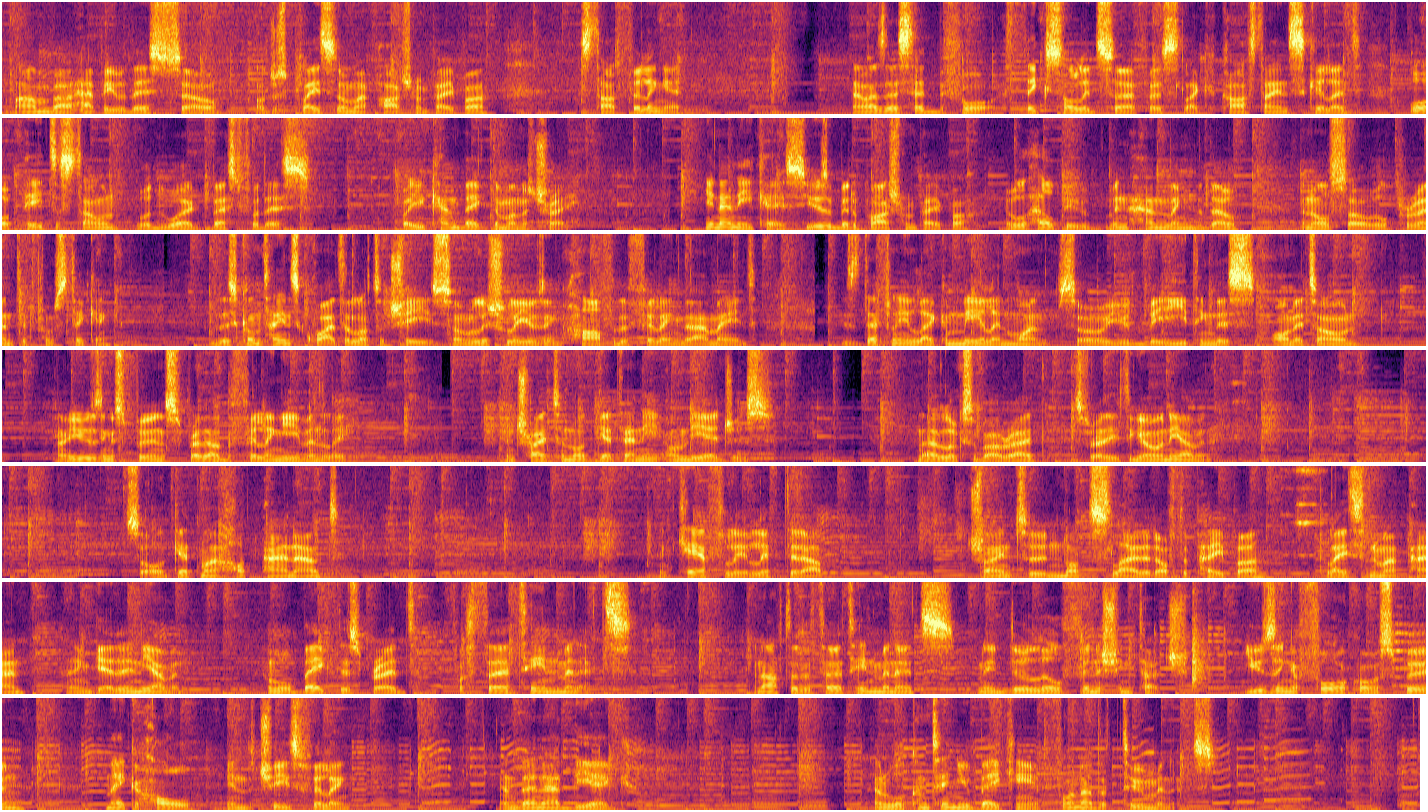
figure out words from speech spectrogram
I'm about happy with this, so I'll just place it on my parchment paper and start filling it. Now as I said before, a thick solid surface like a cast iron skillet or a pizza stone would work best for this, but you can bake them on a tray. In any case, use a bit of parchment paper, it will help you in handling the dough and also will prevent it from sticking. This contains quite a lot of cheese, so I'm literally using half of the filling that I made. It's definitely like a meal in one, so you'd be eating this on its own now using a spoon, spread out the filling evenly and try to not get any on the edges. That looks about right, it's ready to go in the oven. So I'll get my hot pan out and carefully lift it up, trying to not slide it off the paper, place it in my pan and get it in the oven. And we'll bake this bread for 13 minutes. And after the 13 minutes, we need to do a little finishing touch. Using a fork or a spoon, make a hole in the cheese filling and then add the egg. And we'll continue baking it for another 2 minutes.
